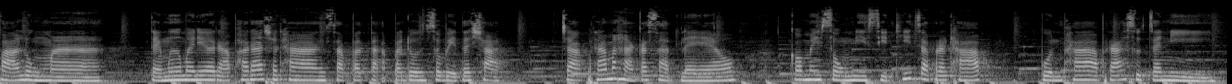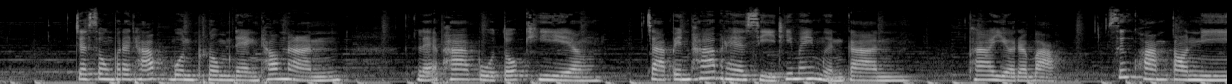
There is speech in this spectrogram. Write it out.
ฟ้าลงมา แต่เมื่อไม่ได้รับพระราชทานสัพปตะประดลสเวตฉัตรจากพระมหากษัตริย์แล้ว ก็ไม่ทรงมีสิทธิ์ที่จะประทับบนผ้าพระสุจนี จะทรงประทับบนพรมแดงเท่านั้น และผ้าปูโต๊ะเคียง จะเป็นผ้าแพรสีที่ไม่เหมือนกัน ผ้าเยรบักซึ่งความตอนนี้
